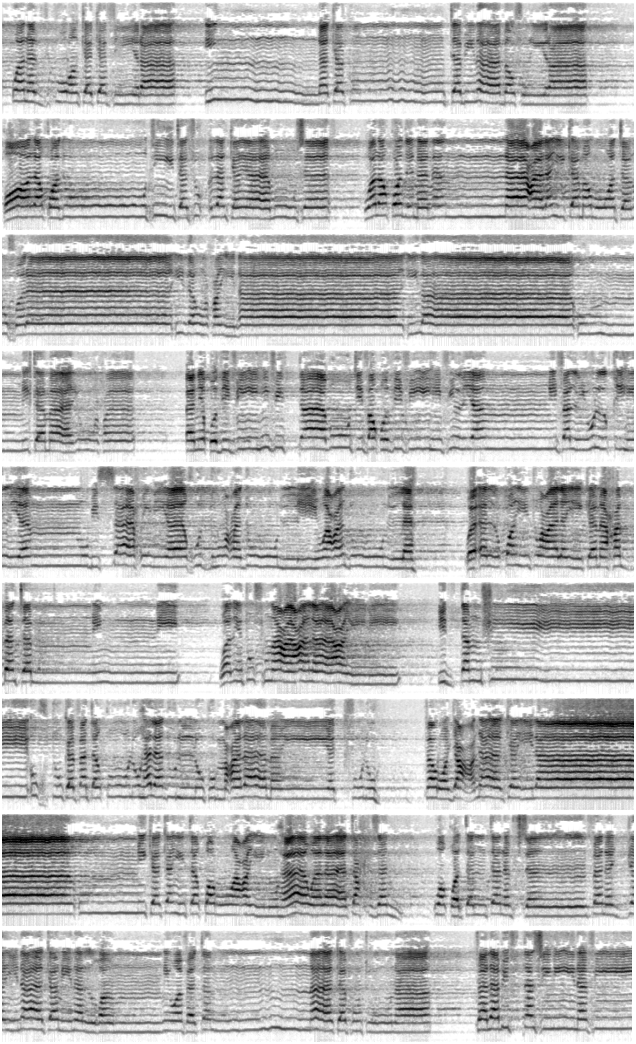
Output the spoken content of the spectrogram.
ونذكرك كثيرا. إنك كنت بنا بصيرا. قال قد أوتيت سؤلك يا موسى ولقد مننا عليك مرة أخرى إذا أوحينا إلى أمك ما يوحى. أن اقذفيه في التابوت فاقذفيه في اليم فليلقه اليم بالساحل ياخذه عدو لي وعدو له. وألقيت عليك محبة مني ولتصنع على عيني. إذ تمشي أختك فتقول هل أدلكم على من يكفله فرجعناك إلى أمك كي تقر عينها ولا تحزن وقتلت نفسا فنجيناك من الغم وفتناك فتونا فلبثت سنين في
